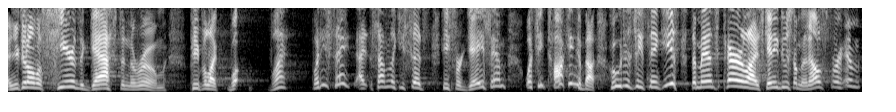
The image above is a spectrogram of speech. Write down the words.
And you can almost hear the gasp in the room. People like, What? What? What did he say? It sounded like he said he forgave him. What's he talking about? Who does he think he is? The man's paralyzed. Can he do something else for him?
